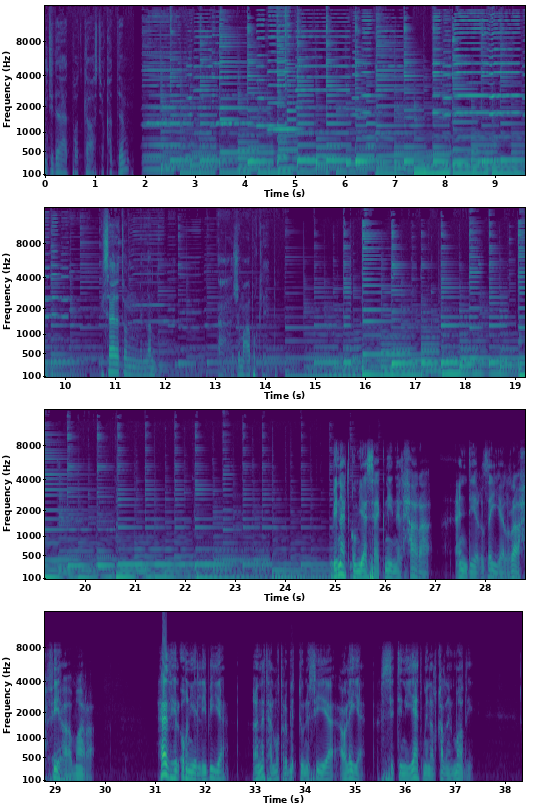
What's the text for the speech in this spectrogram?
امتداد بودكاست يقدم. رسالة من لندن. مع جمعة بوكليب بناتكم يا ساكنين الحارة عندي غزيل راح فيها مارة. هذه الأغنية الليبية غنتها المطربة التونسية عليا في الستينيات من القرن الماضي.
